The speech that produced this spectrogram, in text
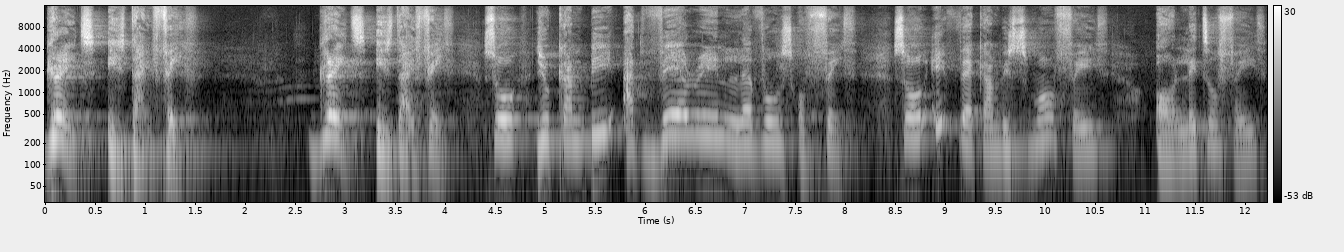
Great is thy faith. Great is thy faith. So you can be at varying levels of faith. So if there can be small faith or little faith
